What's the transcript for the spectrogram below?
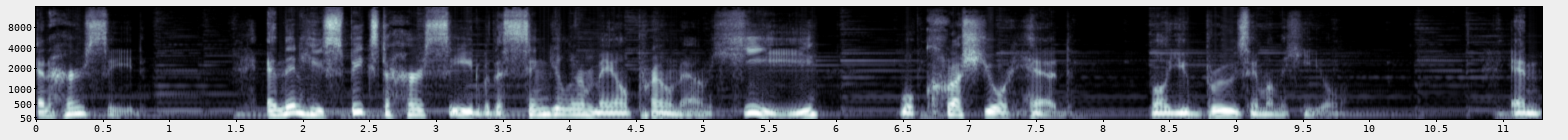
and her seed. And then he speaks to her seed with a singular male pronoun. He will crush your head while you bruise him on the heel. And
